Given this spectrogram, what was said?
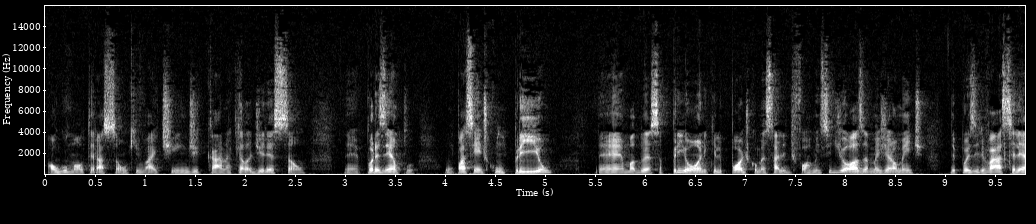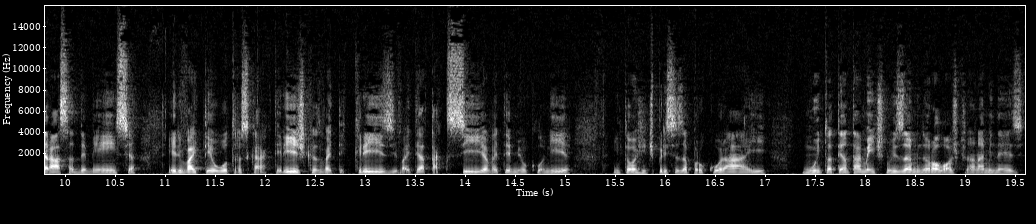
alguma alteração que vai te indicar naquela direção. Né? Por exemplo, um paciente com prion, né, uma doença priônica, ele pode começar ali de forma insidiosa, mas geralmente depois ele vai acelerar essa demência, ele vai ter outras características, vai ter crise, vai ter ataxia, vai ter mioclonia. Então a gente precisa procurar aí muito atentamente no exame neurológico na anamnese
